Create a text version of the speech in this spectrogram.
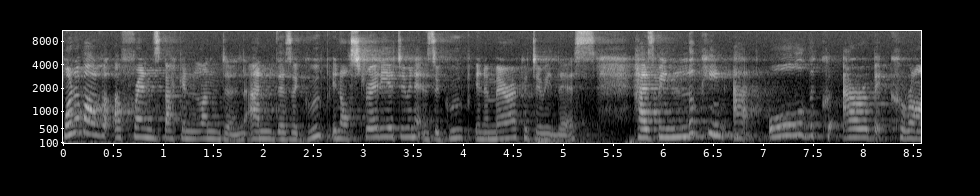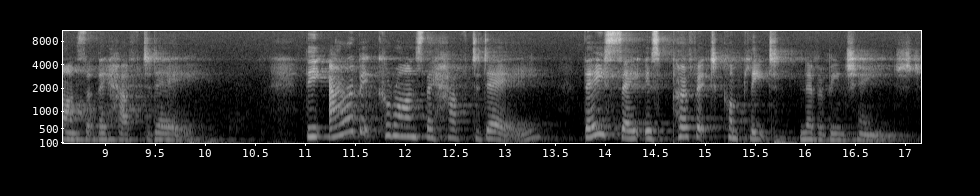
One of our, our, friends back in London, and there's a group in Australia doing it, there's a group in America doing this, has been looking at all the Arabic Qurans that they have today. The Arabic Qurans they have today, they say is perfect, complete, never been changed.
